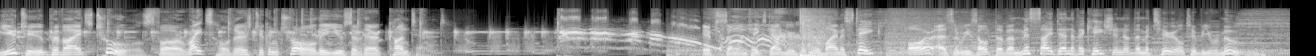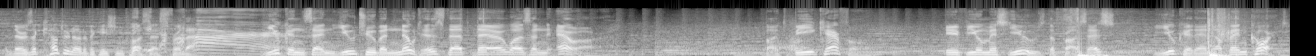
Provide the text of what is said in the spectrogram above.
YouTube provides tools for rights holders to control the use of their content. If someone takes down your video by mistake, or as a result of a misidentification of the material to be removed, there's a counter-notification process for that. You can send YouTube a notice that there was an error. But be careful. If you misuse the process, you could end up in court.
